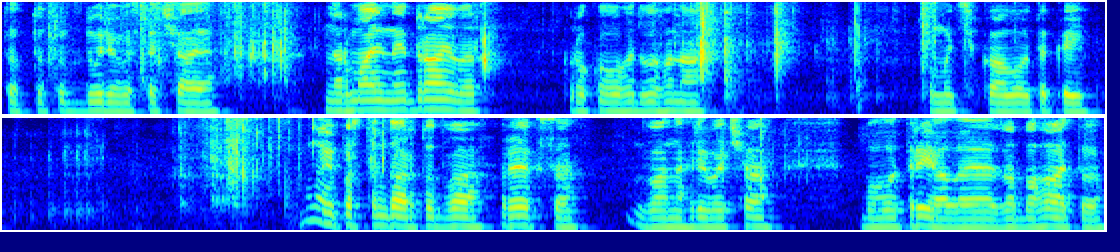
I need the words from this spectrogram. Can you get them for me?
Тобто тут дурі вистачає. Нормальний драйвер крокового двигуна. Кому цікаво такий. Ну і по стандарту два рекса, два нагрівача. Було три, але забагато.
